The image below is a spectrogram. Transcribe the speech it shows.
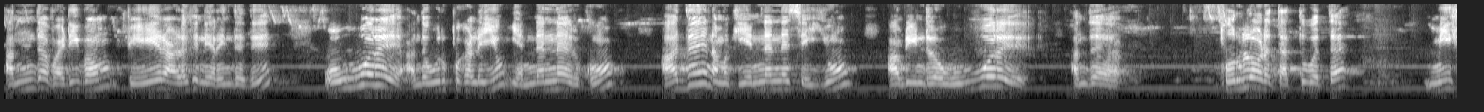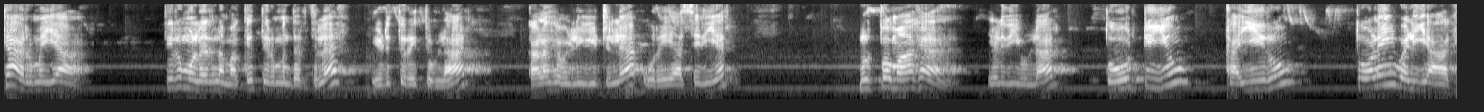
அந்த வடிவம் பேரழகு நிறைந்தது. ஒவ்வொரு அந்த உறுப்புகளையும் என்னென்ன இருக்கும் அது நமக்கு என்னென்ன செய்யும் அப்படின்ற ஒவ்வொரு அந்த பொருளோட தத்துவத்தை மிக அருமையா திருமுலர் நமக்கு திருமந்தரத்துல எடுத்துரைத்துள்ளார். கழக வெளியீட்டுல உரையாசிரியர் நுட்பமாக எழுதியுள்ளார். தோட்டியும் கயிறும் தொலை வழியாக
